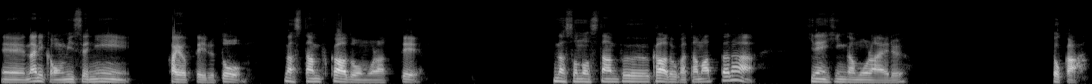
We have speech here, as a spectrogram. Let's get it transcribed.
えー何かお店に通っていると、まあ、スタンプカードをもらって、まあ、そのスタンプカードが溜まったら記念品がもらえるとか、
